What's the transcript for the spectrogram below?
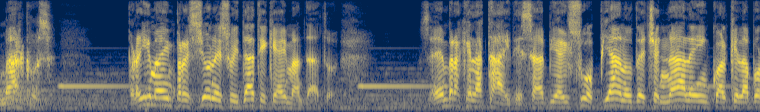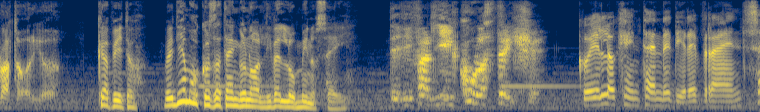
Marcos, prima impressione sui dati che hai mandato. Sembra che la TIDES abbia il suo piano decennale in qualche laboratorio. Capito. Vediamo cosa tengono a livello meno 6. Devi fargli il culo a strisce. Quello che intende dire Branch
